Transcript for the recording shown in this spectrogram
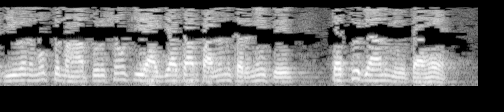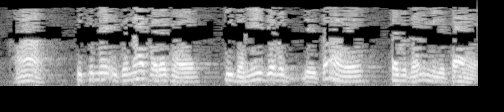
जीवन मुक्त महापुरुषों की आज्ञा का पालन करने से तत्व ज्ञान मिलता है। हाँ इसमें इतना फ़र्क है कि धनी जब देता है, तब धन मिलता है।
